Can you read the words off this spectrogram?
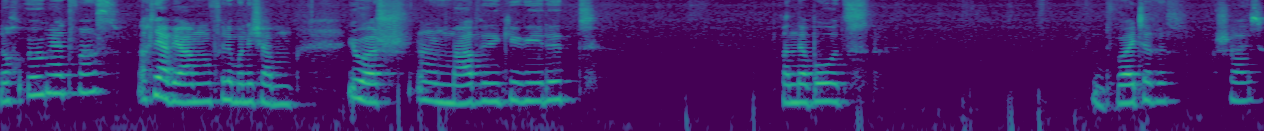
Noch irgendetwas? Ach ja, wir haben, Philipp und ich haben über äh, Marvel geredet. Wanderboots und weiteres Scheiß.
